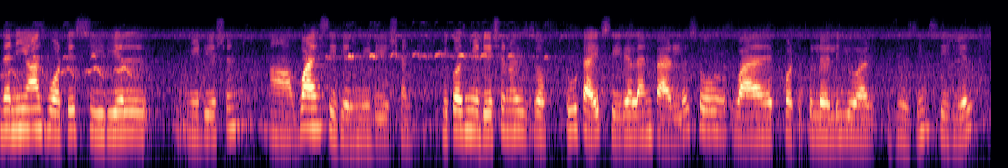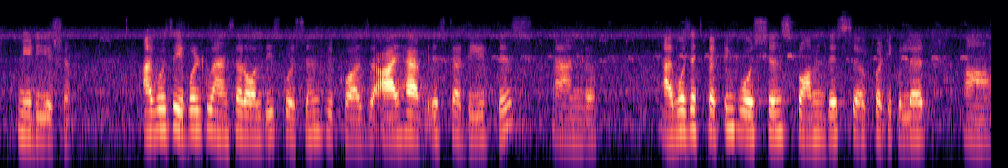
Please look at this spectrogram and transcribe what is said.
then he asked what is serial mediation uh, why serial mediation? Because mediation is of two types serial and parallel. So why particularly you are using serial mediation? I was able to answer all these questions because i have studied this and i was expecting questions from this uh, particular uh,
